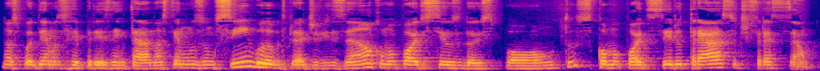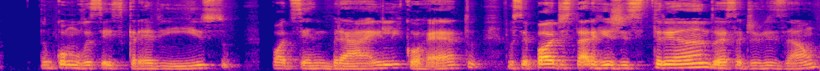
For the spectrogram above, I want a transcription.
Nós podemos representar, nós temos um símbolo para divisão, como pode ser os dois pontos, como pode ser o traço de fração. Então, como você escreve isso? Pode ser em braille, correto? Você pode estar registrando essa divisão.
